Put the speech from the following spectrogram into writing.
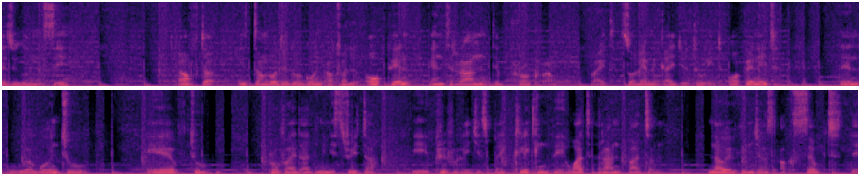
As you're going to see after it's downloaded we're going to actually open and run the program right? So let me guide you through it. Open it then we're going to have to provide administrator privileges by clicking the what run button now you can just accept the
